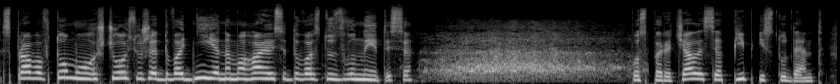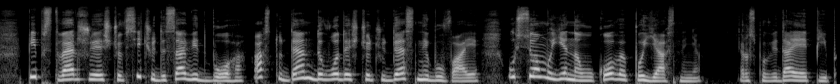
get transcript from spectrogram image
Справа в тому, що ось уже два дні я намагаюся до вас дозвонитися. Посперечалися піп і студент. Піп стверджує, що всі чудеса від Бога, а студент доводить, що чудес не буває. Усьому є наукове пояснення. Розповідає піп.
